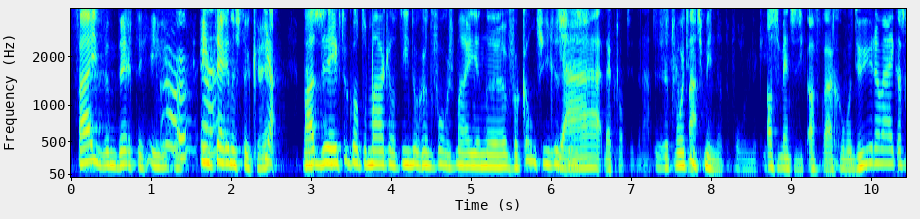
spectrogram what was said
35 ingekomen. Oh, ja. Interne stukken, hè? Ja. Maar Dus- dit heeft ook wel te maken dat hij nog een, volgens mij een eh vakantiereces. Ja, dat klopt inderdaad. Dus het wordt Maar- iets minder de volgende keer. Als mensen zich afvragen, wat doe je nou eigenlijk als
